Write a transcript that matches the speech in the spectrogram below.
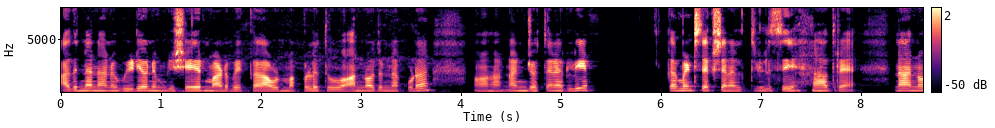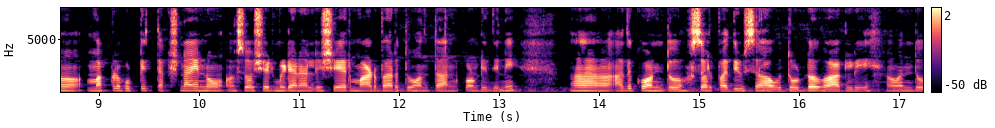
ಅದನ್ನು ನಾನು ವಿಡಿಯೋ ನಿಮಗೆ ಶೇರ್ ಮಾಡಬೇಕಾ? ಅವಳ ಮಕ್ಕಳದು ಅನ್ನೋದನ್ನು ಕೂಡ ನನ್ನ ಜೊತೆಯಲ್ಲಿ ಕಮೆಂಟ್ ಸೆಕ್ಷನಲ್ಲಿ ತಿಳಿಸಿ. ಆದರೆ ನಾನು ಮಕ್ಕಳು ಹುಟ್ಟಿದ ತಕ್ಷಣ ಏನು ಸೋಷಿಯಲ್ ಮೀಡ್ಯಾನಲ್ಲಿ ಶೇರ್ ಮಾಡಬಾರ್ದು ಅಂತ ಅಂದ್ಕೊಂಡಿದ್ದೀನಿ ಅದಕ್ಕೊಂದು ಸ್ವಲ್ಪ ದಿವಸ ಅವು ದೊಡ್ಡವಾಗಲಿ, ಒಂದು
